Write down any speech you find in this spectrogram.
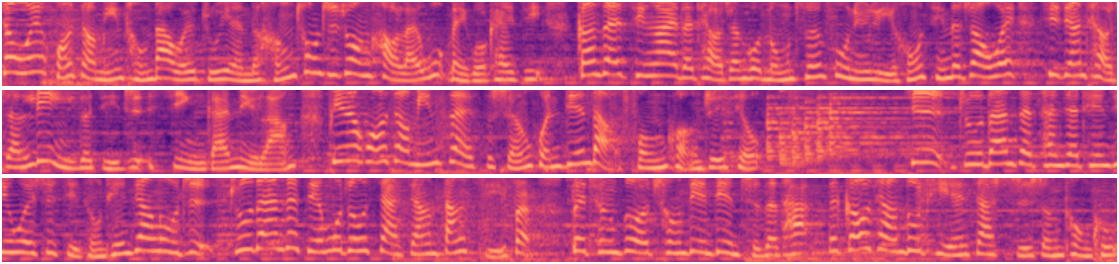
赵薇、黄晓明、佟大为主演的横冲直撞好莱坞美国开机。刚在《亲爱的》挑战过农村妇女李红琴的赵薇，即将挑战另一个极致——性感女郎，并让黄晓明再次神魂颠倒，疯狂追求。近日，朱丹在参加天津卫视《喜从天降》录制。朱丹在节目中下乡当媳妇儿，被称作充电电池的她，在高强度体验下失声痛哭，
